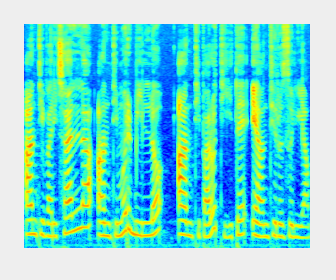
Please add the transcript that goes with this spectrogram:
antivaricella, antimorbillo, antiparotite e antirosolia.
